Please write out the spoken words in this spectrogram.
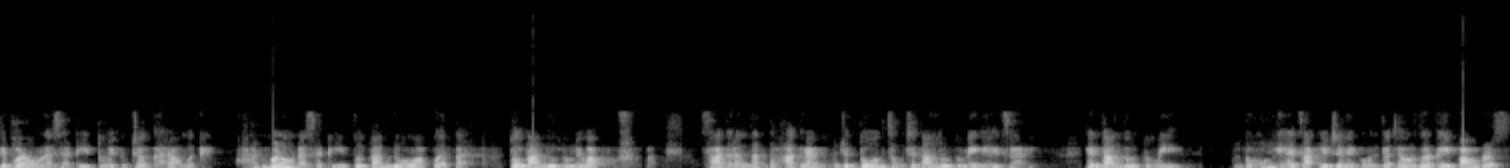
हे बनवण्यासाठी तुम्ही तुमच्या घरामध्ये भात बनवण्यासाठी जो तांदूळ वापरताय तो तांदूळ तुम्ही वापरू शकता. साधारणतः दहा ग्रॅम म्हणजे दोन चमचे तांदूळ तुम्ही घ्यायचे आहे. हे तांदूळ तुम्ही धुवून घ्यायचं आहे जेणेकरून त्याच्यावर जर काही पावडर्स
